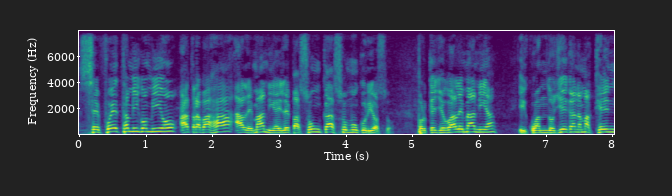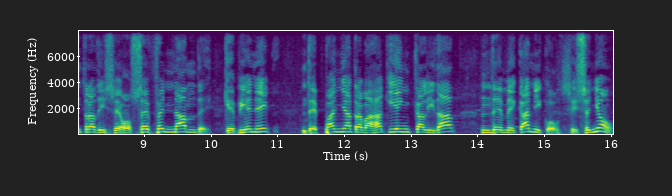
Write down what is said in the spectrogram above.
Se fue este amigo mío a trabajar a Alemania y le pasó un caso muy curioso. Porque llegó a Alemania y cuando llega nada más que entra dice José Fernández, que viene de España a trabajar aquí en calidad de mecánico. Sí, señor.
